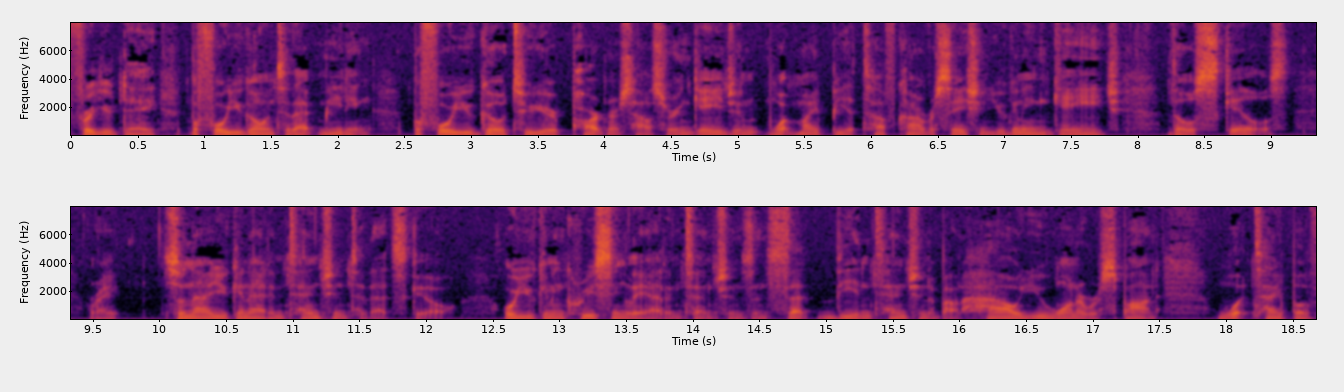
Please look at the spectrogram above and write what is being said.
for your day before you go into that meeting, before you go to your partner's house or engage in what might be a tough conversation. You're going to engage those skills, right? So now you can add intention to that skill, or you can increasingly add intentions and set the intention about how you want to respond. What type of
